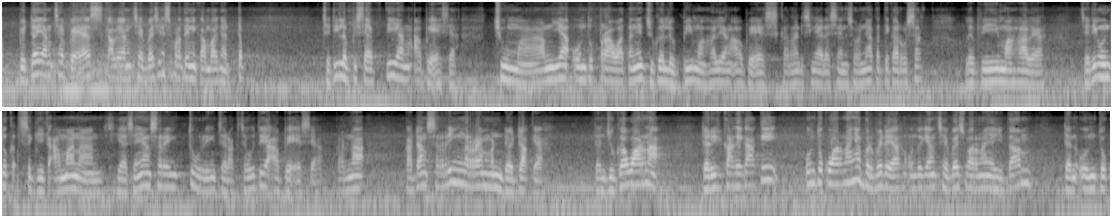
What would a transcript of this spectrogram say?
Beda yang CBS kalau yang CBS ini seperti ini kampanye tep jadi lebih safety yang ABS ya. Cuman ya untuk perawatannya juga lebih mahal yang ABS karena di sini ada sensornya ketika rusak lebih mahal ya. Jadi untuk segi keamanan biasanya yang sering touring jarak jauh itu ya ABS ya. Karena kadang sering ngerem mendadak ya. Dan juga warna. Dari kaki-kaki untuk warnanya berbeda ya. Untuk yang CBS warnanya hitam dan untuk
